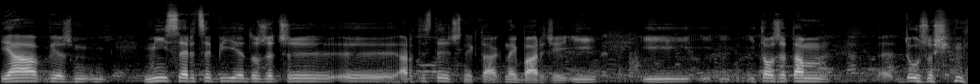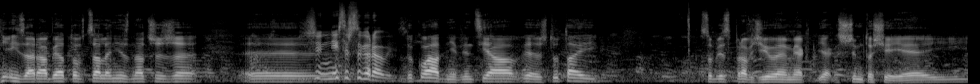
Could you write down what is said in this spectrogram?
ja, wiesz, m- mi serce bije do rzeczy y, artystycznych, tak, najbardziej i, i, i, i to, że tam e, dużo się mniej zarabia, to wcale nie znaczy, że, e, Się Nie chcesz tego robić. Dokładnie, więc ja, wiesz, tutaj sobie sprawdziłem, jak, jak, z czym to się je i,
